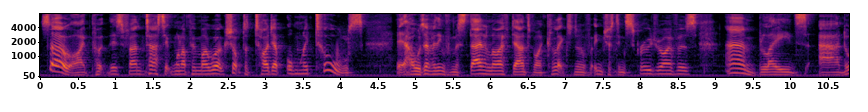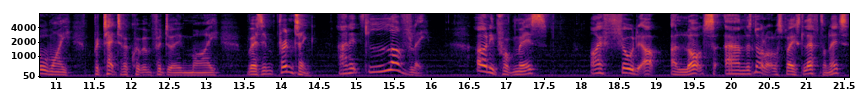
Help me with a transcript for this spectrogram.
So I put this fantastic one up in my workshop to tidy up all my tools. It holds everything from a standing knife down to my collection of interesting screwdrivers and blades and all my protective equipment for doing my resin printing. And it's lovely. Only problem is I filled it up a lot and there's not a lot of space left on it.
